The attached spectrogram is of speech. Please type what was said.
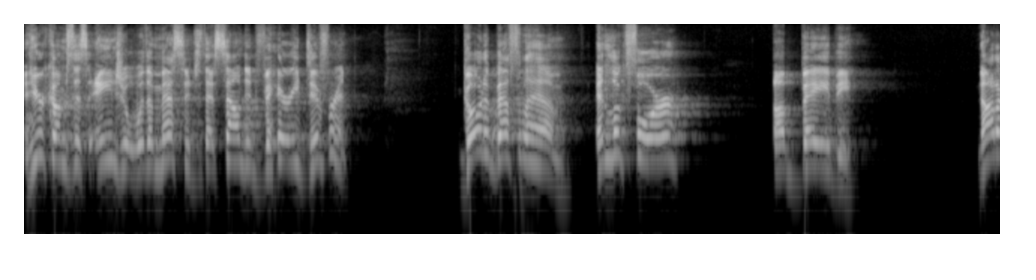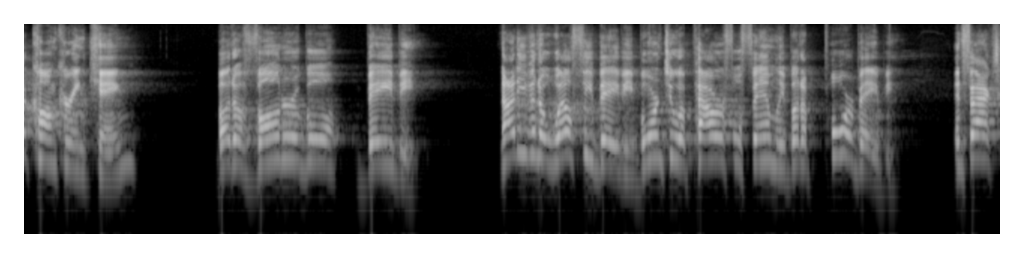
And here comes this angel with a message that sounded very different. Go to Bethlehem and look for a baby, not a conquering king, but a vulnerable baby. Not even a wealthy baby born to a powerful family, but a poor baby. In fact,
